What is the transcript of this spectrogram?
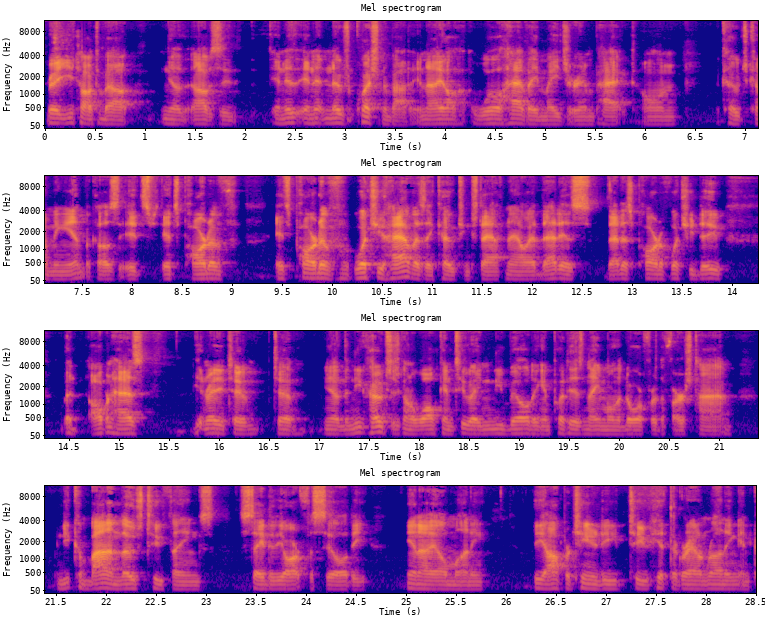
Ray, you talked about you know obviously, and, it, and no question about it, I will have a major impact on coach coming in because it's it's part of it's part of what you have as a coaching staff now. That is that is part of what you do. But Auburn has getting ready to to you know the new coach is going to walk into a new building and put his name on the door for the first time. When you combine those two things, state of the art facility, NIL money, the opportunity to hit the ground running, and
